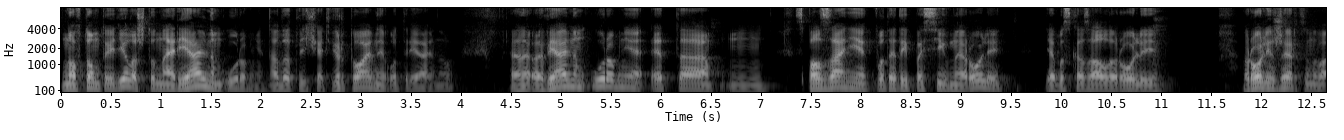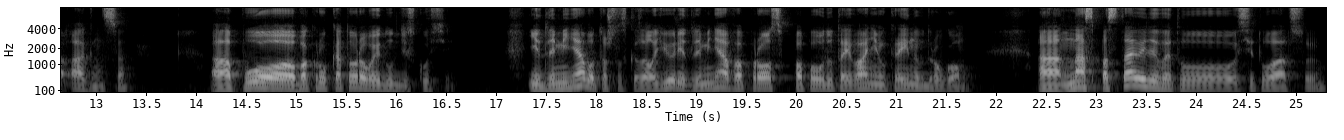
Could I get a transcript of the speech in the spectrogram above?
Но в том-то и дело, что на реальном уровне надо отличать виртуальный от реального. Э, В реальном уровне это сползание к вот этой пассивной роли, я бы сказал, роли, роли жертвенного агнца, а, по, вокруг которого идут дискуссии. И для меня, вот то, что сказал Юрий, для меня вопрос по поводу Тайваня и Украины в другом. А, Нас поставили в эту ситуацию.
